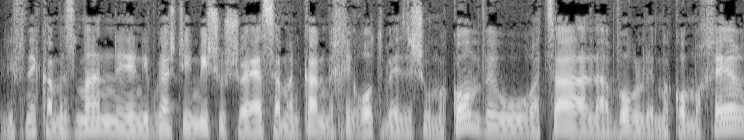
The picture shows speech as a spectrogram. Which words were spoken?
לפני כמה זמן אה, נפגשתי עם מישהו שהיה סמנכ"ל מכירות באיזשהו מקום, והוא רצה לעבור למקום אחר,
